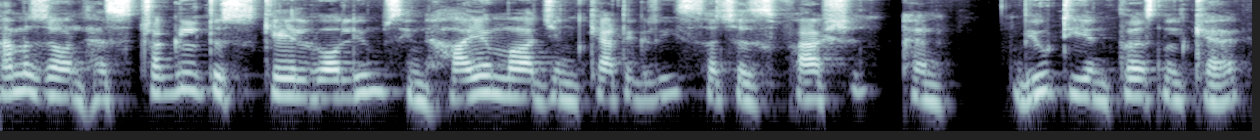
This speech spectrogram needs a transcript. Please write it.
Amazon has struggled to scale volumes in higher margin categories such as fashion and beauty and personal care,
